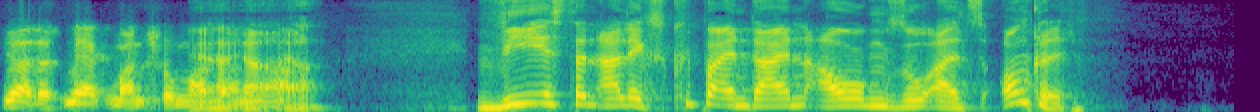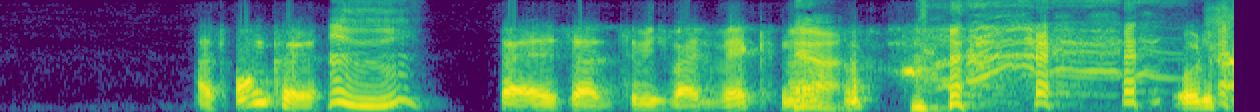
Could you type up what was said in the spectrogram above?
Ja, das merkt man schon mal. ja, dann, ja, ja. Wie ist denn Alex Küpper in deinen Augen so als Onkel? Als Onkel. Mhm. Ja, er ist ja ziemlich weit weg. Ne? Ja. Und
